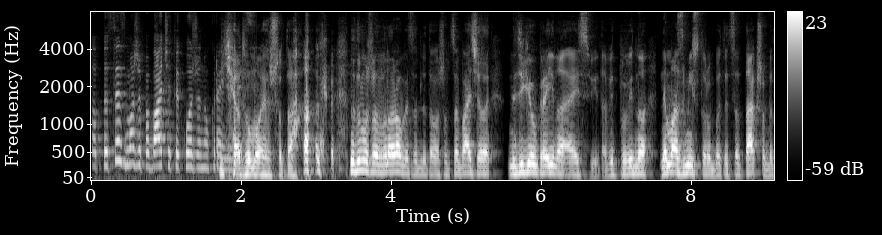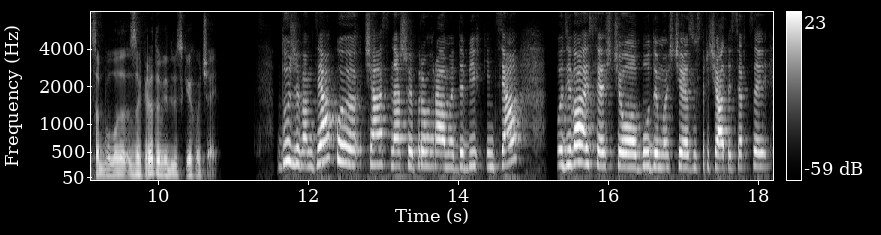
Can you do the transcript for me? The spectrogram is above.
тобто це зможе побачити кожен українець. Я думаю, що так. Ну тому що воно робиться для того, щоб це бачили не тільки Україна, а й світ. А відповідно нема змісту робити це так, щоб це було закрито від людських очей. Дуже вам дякую. Час нашої програми добіг кінця. Сподіваюся, що будемо ще зустрічатися в цій,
